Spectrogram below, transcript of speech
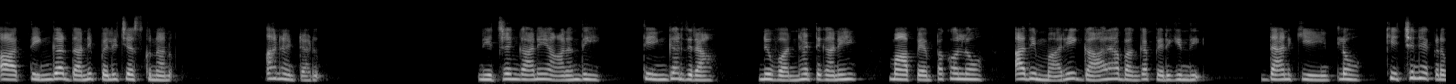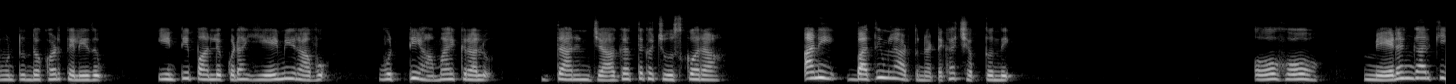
ఆ తింగర్ దాన్ని పెళ్ళి చేసుకున్నాను. అని అంటాడు. నిజంగానే ఆనంది తింగర్దిరా. నువ్వన్నట్టుగానే మా పెంపకంలో అది మరీ గారాభంగా పెరిగింది. దానికి ఇంట్లో కిచెన్ ఎక్కడ ఉంటుందో కూడా తెలియదు ఇంటి పనులు కూడా ఏమీ రావు. ఉట్టి అమాయకురాలు. దానిని జాగ్రత్తగా చూసుకోరా అని బతిమలాడుతున్నట్టుగా చెప్తుంది. ఓహో మేడం గారికి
